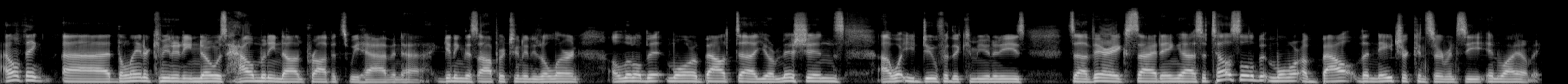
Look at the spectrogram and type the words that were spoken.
I don't think uh, the Lander community knows how many nonprofits we have, and getting this opportunity to learn a little bit more about your missions, what you do for the communities, it's very exciting. so, tell us a little bit more about the Nature Conservancy in Wyoming.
